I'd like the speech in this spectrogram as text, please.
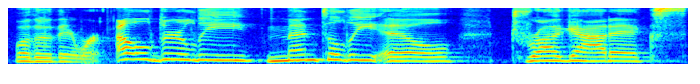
whether they were elderly, mentally ill, drug addicts.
